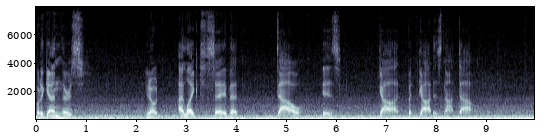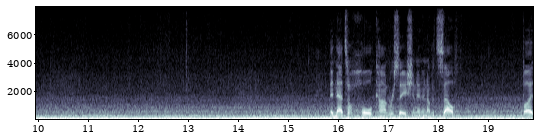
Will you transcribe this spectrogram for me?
But again, there's, you know, I like to say that Tao is God, but God is not Tao. And that's a whole conversation in and of itself. But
